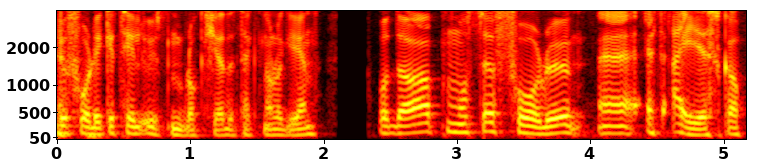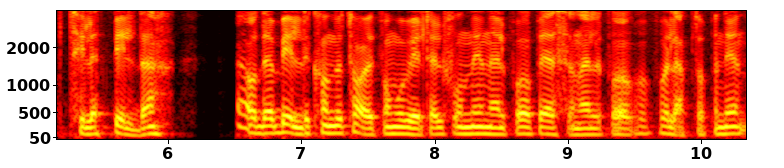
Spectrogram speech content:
Du får det ikke til uten blokkjedeteknologien. Og da på en måte får du et eierskap til et bilde. Og det bildet kan du ta ut på mobiltelefonen din eller på PC-en eller på, på, laptopen din.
